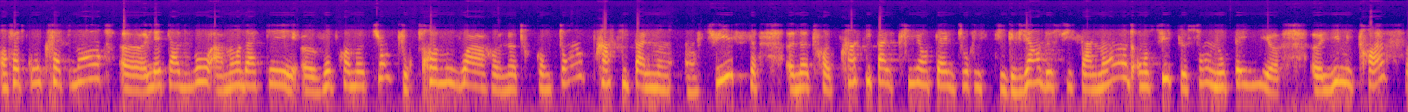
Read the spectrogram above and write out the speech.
En fait, concrètement, l'État de Vaud a mandaté vos promotions pour promouvoir notre canton, principalement en Suisse. Euh, notre principale clientèle touristique vient de Suisse allemande. Ensuite, ce sont nos pays euh, euh, limitrophes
